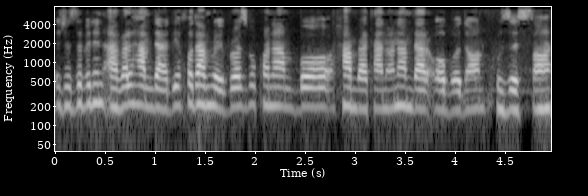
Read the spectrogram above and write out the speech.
اجازه بدین اول همدردی خودم رو ابراز بکنم با هموطنانم در آبادان خوزستان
